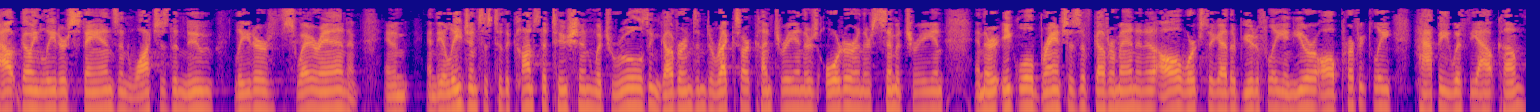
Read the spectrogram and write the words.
outgoing leader stands and watches the new leader swear in and, and, and the allegiance is to the Constitution which rules and governs and directs our country and there's order and there's symmetry and, and there are equal branches of government and it all works together beautifully and you're all perfectly happy with the outcome.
